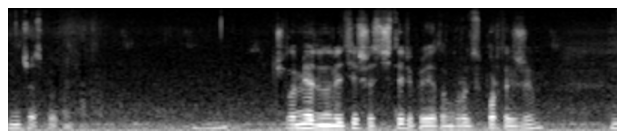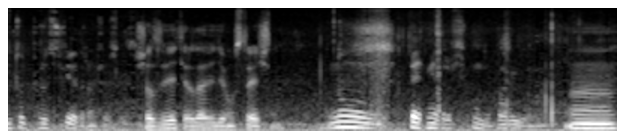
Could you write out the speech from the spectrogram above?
Ничего сколько. Что-то медленно летит 6.4, при этом вроде спорт режим. Ну тут против ветра сейчас. Сейчас ветер, да, видимо, встречный. Ну, 5 метров в секунду порыва. М,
